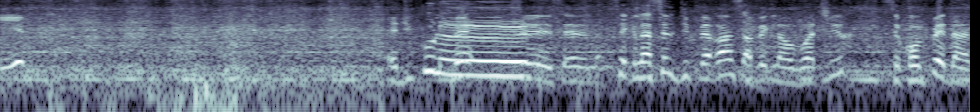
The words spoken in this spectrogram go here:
Yep. Et du coup le... c'est- que la seule différence avec la voiture, c'est qu'on pédale.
